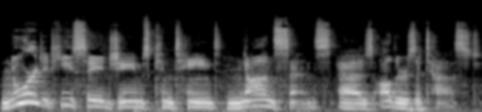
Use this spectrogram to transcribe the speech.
nor did he say James contained nonsense, as others attest.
